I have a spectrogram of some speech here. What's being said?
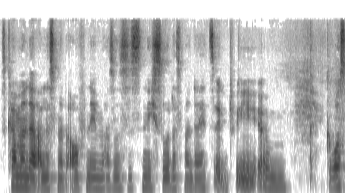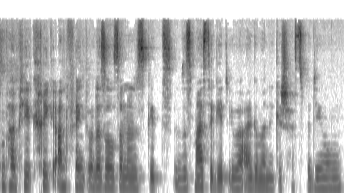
Das kann man da alles mit aufnehmen. Also es ist nicht so, dass man da jetzt irgendwie ähm, großen Papierkrieg anfängt oder so, sondern es geht, das meiste geht über allgemeine Geschäftsbedingungen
